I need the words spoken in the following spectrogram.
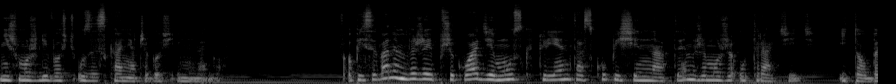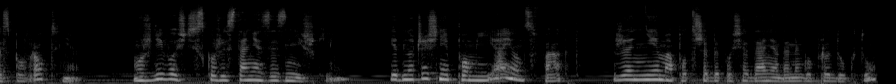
niż możliwość uzyskania czegoś innego. W opisywanym wyżej przykładzie mózg klienta skupi się na tym, że może utracić, i to bezpowrotnie, możliwość skorzystania ze zniżki, jednocześnie pomijając fakt, że nie ma potrzeby posiadania danego produktu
